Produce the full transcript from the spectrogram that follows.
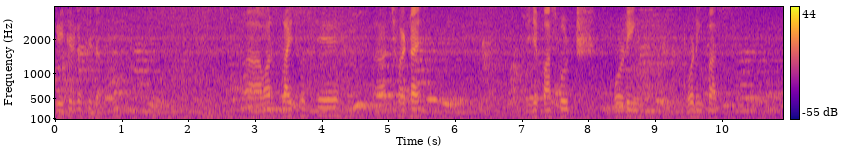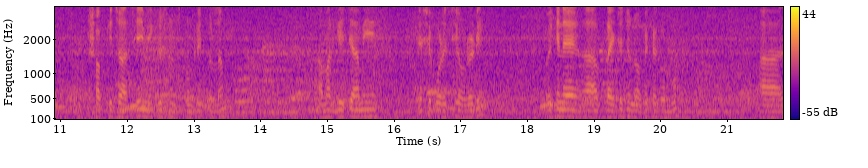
গেটের কাছে যাচ্ছি। আমার ফ্লাইট হচ্ছে ছয়টায়। এই যে পাসপোর্ট বোর্ডিং বোর্ডিং পাস সব কিছু আছে ইমিগ্রেশন কমপ্লিট করলাম। আমার গেটে আমি এসে পড়েছি অলরেডি ওইখানে ফ্লাইটের জন্য অপেক্ষা করব। আর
